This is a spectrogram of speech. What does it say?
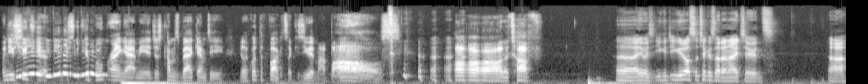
When you shoot your, when you shoot your boomerang at me, it just comes back empty. You're like, what the fuck? It's like, because you hit my balls. oh, the tough. Uh, anyways, you could you could also check us out on iTunes. Uh,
